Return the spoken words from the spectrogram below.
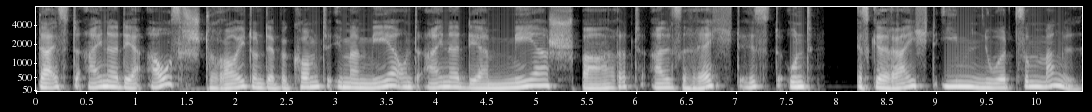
Da ist einer, der ausstreut und der bekommt immer mehr und einer, der mehr spart, als recht ist und es gereicht ihm nur zum Mangel.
